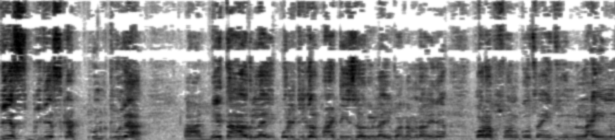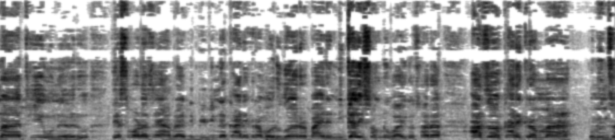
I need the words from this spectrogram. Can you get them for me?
देश विदेशका ठुल्ठुला नेताहरूलाई पोलिटिकल पार्टिजहरूलाई भनौँ न होइन? करप्सनको चाहिँ जुन लाइनमा थिए उनीहरू त्यसबाट चाहिँ हामीलाई विभिन्न कार्यक्रमहरू गरेर बाहिर निकालिसक्नु भएको छ र आज कार्यक्रममा हुनुहुन्छ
